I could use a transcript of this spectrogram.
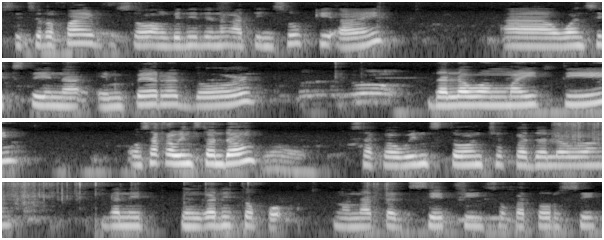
605. So, ang binili ng ating suki ay ah 160 na Emperador, dalawang Mighty, o saka Winston dong? Saka Winston, tsaka dalawang ganit, yung ganito po, na Natag City, so 14.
